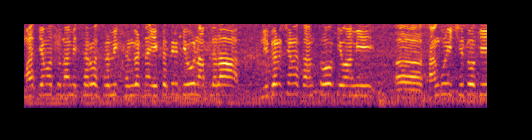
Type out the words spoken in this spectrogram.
माध्यमातून आम्ही सर्व श्रमिक संघटना एकत्रित येऊन आपल्याला निदर्शनं सांगतो किंवा आम्ही सांगू इच्छितो की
